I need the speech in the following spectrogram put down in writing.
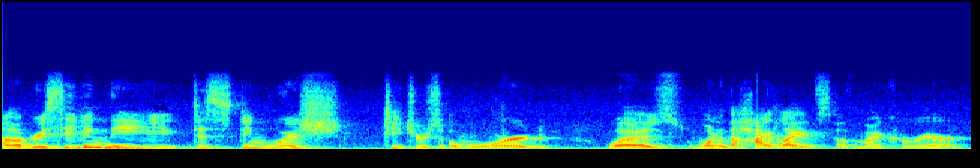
Uh, receiving the Distinguished Teachers Award was one of the highlights of my career.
